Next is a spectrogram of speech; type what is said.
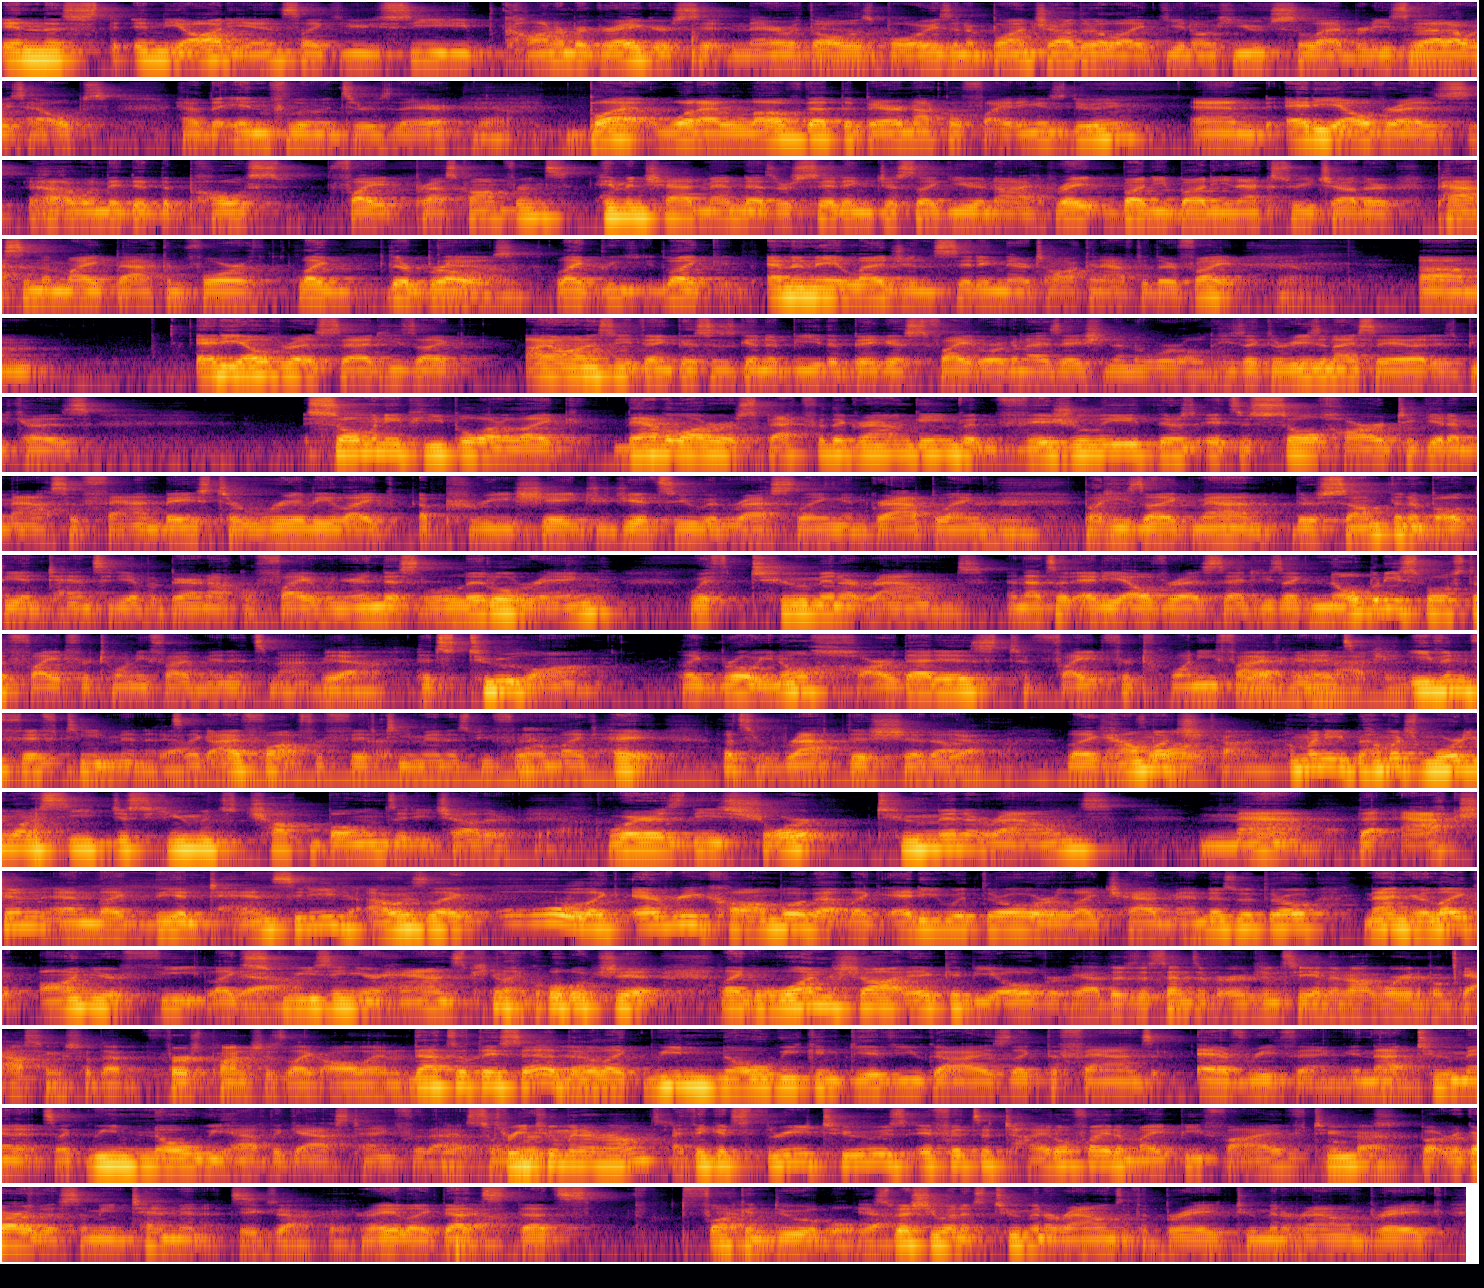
In this in the audience, like you see Conor McGregor sitting there with all his boys and a bunch of other like you know huge celebrities. So that always helps. Have the influencers there. Yeah. But what I love that the bare knuckle fighting is doing, and Eddie Alvarez, uh, when they did the post fight press conference, him and Chad Mendes are sitting just like you and I, right, buddy buddy next to each other, passing the mic back and forth, like they're bros, like like MMA legends sitting there talking after their fight. Yeah. Eddie Alvarez said he's like, I honestly think this is going to be the biggest fight organization in the world. He's like, the reason I say that is because so many people are like they have a lot of respect for the ground game but visually there's it's just so hard to get a massive fan base to really like appreciate jiu-jitsu and wrestling and grappling. Mm-hmm. But he's like man there's something about the intensity of a bare knuckle fight. When you're in this little ring with two minute rounds and that's what eddie alvarez said he's like nobody's supposed to fight for 25 minutes man Yeah. it's too long. Like, bro, you know how hard that is to fight for 25 Yeah, minutes, imagine. even 15 minutes. Yeah. Like, I've fought for 15 minutes before. I'm like, hey, let's wrap this shit up. Yeah. Like, how It's much? time, how many? How much more do you want to see just humans chuck bones at each other? Yeah. Whereas these short two minute rounds, man, the action and like the intensity, I was like, oh, like every combo that like Eddie would throw or like Chad Mendes would throw, man, you're like on your feet, like Yeah. squeezing your hands, being like, oh shit, like one shot, it could be over. Yeah, there's a sense of urgency, and they're not worried about gassing, so that first punch is like all in. That's what they said. Yeah. They're like, we know we can give you guys, like the fans, everything in that Yeah. two minutes. Like, we know we have the gas tank for that. So Three two minute rounds. I think it's three twos. If it's a title fight, it might be five twos. Okay. But regardless, I mean, ten minutes. Exactly. Right? Like that's Yeah. that's fucking doable, Yeah. especially when it's two minute rounds with a break, two minute round break.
